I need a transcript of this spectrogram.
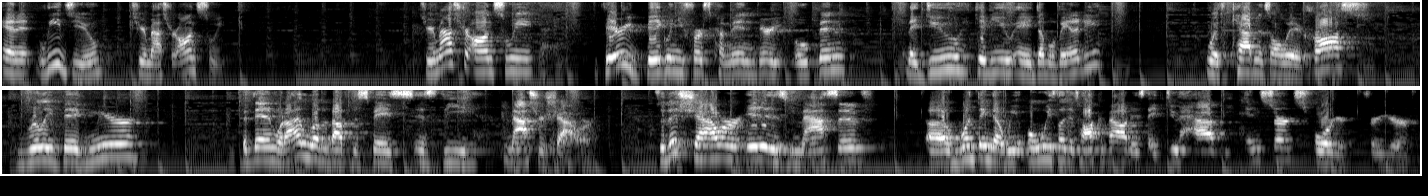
And it leads you to your master ensuite. So your master ensuite, very big when you first come in, very open. They do give you a double vanity with cabinets all the way across, really big mirror. But then what I love about this space is the master shower. So this shower, it is massive. Uh, one thing that we always like to talk about is they do have the inserts for your, for your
